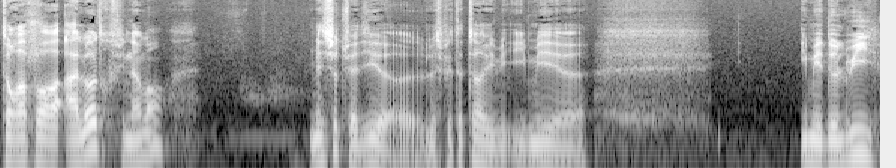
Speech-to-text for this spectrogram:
Ton rapport à l'autre, finalement, bien sûr, tu as dit, euh, le spectateur, il, il met, euh, il met de lui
